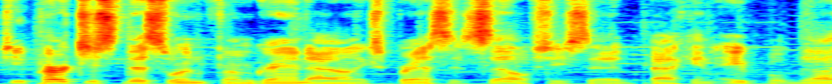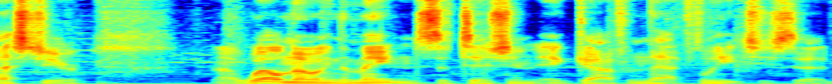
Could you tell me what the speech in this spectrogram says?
She purchased this one from Grand Island Express itself, she said, back in April last year, uh, well knowing the maintenance attention it got from that fleet, she said.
